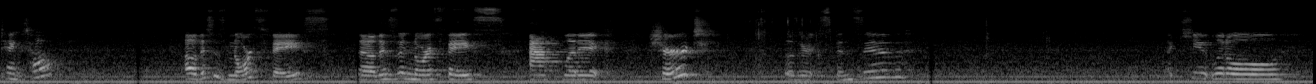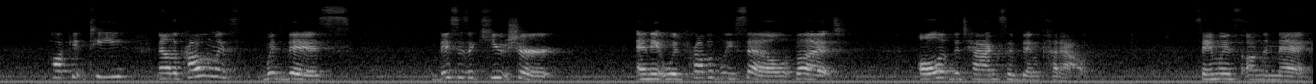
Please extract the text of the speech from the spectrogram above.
tank top. Oh, this is North Face. So this is a North Face athletic shirt. Those are expensive. A cute little pocket tee. Now the problem with, with this, this is a cute shirt and it would probably sell, but all of the tags have been cut out. Same with on the neck,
